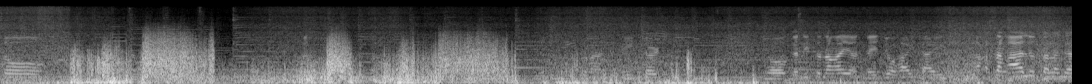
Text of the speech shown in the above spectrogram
So, ganito na ngayon, medyo high tide. Lakas ng alon talaga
